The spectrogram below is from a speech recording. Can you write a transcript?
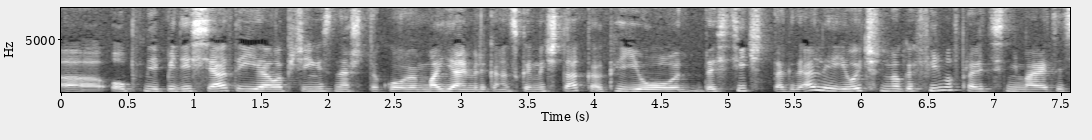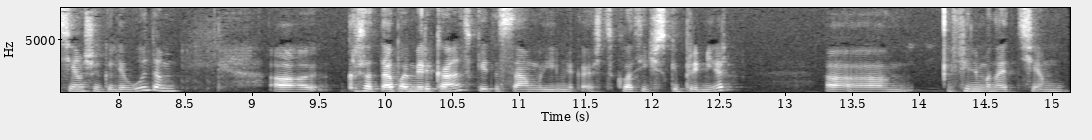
Uh, оп, мне 50, и я вообще не знаю, что такое моя американская мечта, как ее достичь и так далее. И очень много фильмов про это снимается тем же Голливудом. Uh, «Красота по-американски» — это самый, мне кажется, классический пример фильма на эту тему.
